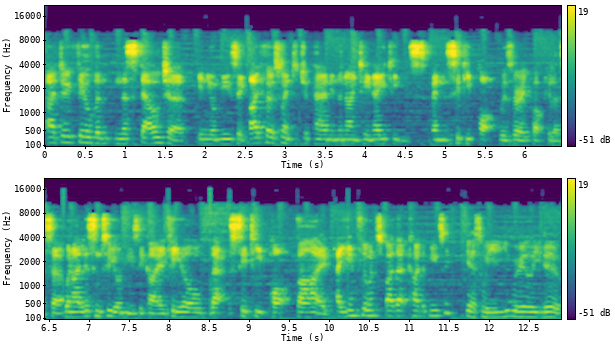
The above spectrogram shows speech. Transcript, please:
I do feel the nostalgia in your music. I first went to Japan in the 1980s when city pop was very popular. So when I listen to your music, I feel that city pop vibe. Are you influenced by that kind of music? Yes, we really do.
